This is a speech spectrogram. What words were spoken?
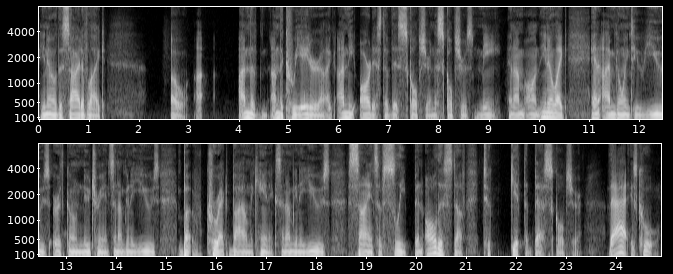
You know, the side of like, oh, I, I'm the I'm the creator, like I'm the artist of this sculpture, and this sculpture is me and I'm on, you know, like, and I'm going to use earth grown nutrients and I'm going to use but correct biomechanics and I'm going to use science of sleep and all this stuff to get the best sculpture. That is cool.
